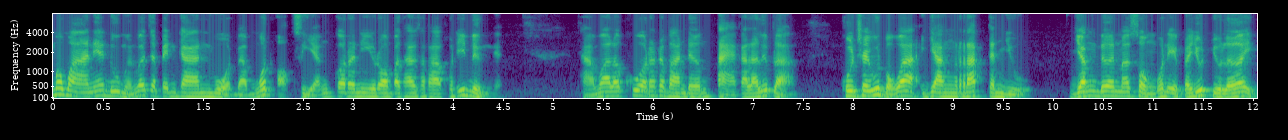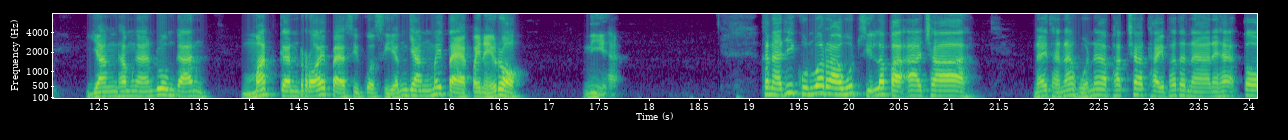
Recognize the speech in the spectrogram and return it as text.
เมื่อวานเนี้ยดูเหมือนว่าจะเป็นการโหวตแบบงดออกเสียง กรณีรองประธานสภาคนที่หนึ่งเนี่ย ถามว่าแล้วขั้วรัฐบาลเดิมแตกกันแล้วหรือเปล่า คุณชัยวุฒิบอกว่ายังรักกันอยู่ ยังเดินมาส่งพลเอกประยุทธ์อยู่เลย ยังทำงานร่วมกัน มัดกันร้อยแปดสิบกว่าเสียงยังไม่แตกไปไหนหรอก นี่ฮะขณะที่คุณวราวุฒิศิลปะอาชา ในฐานะหัวหน้าพักชาติไทยพัฒนานะฮะก็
